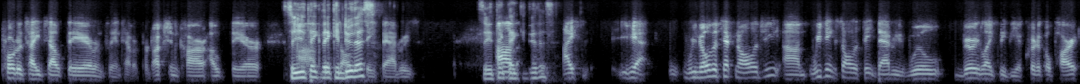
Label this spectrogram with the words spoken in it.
prototypes out there and plan to have a production car out there. So you think um, they can do this? Batteries. So you think um, they can do this? I, yeah, we know the technology. Um, we think solid state batteries will very likely be a critical part.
